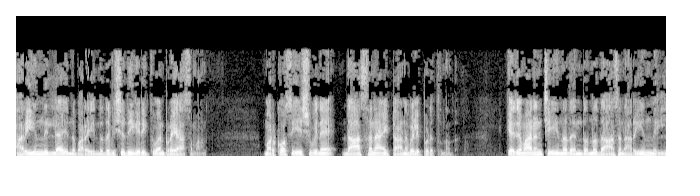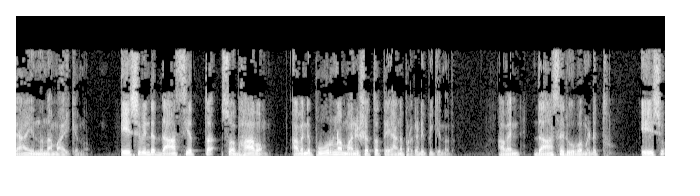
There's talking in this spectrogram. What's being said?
അറിയുന്നില്ല എന്ന് പറയുന്നത് വിശദീകരിക്കുവാൻ പ്രയാസമാണ്. മർക്കോസ് യേശുവിനെ ദാസനായിട്ടാണ് വെളിപ്പെടുത്തുന്നത്. യജമാനൻ ചെയ്യുന്നത് എന്തെന്ന് ദാസൻ അറിയുന്നില്ല എന്ന് നാം വായിക്കുന്നു. യേശുവിന്റെ ദാസ്യത്വ സ്വഭാവം അവന്റെ പൂർണ മനുഷ്യത്വത്തെയാണ് പ്രകടിപ്പിക്കുന്നത്. അവൻ ദാസരൂപമെടുത്തു. യേശു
